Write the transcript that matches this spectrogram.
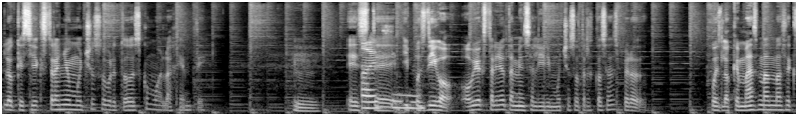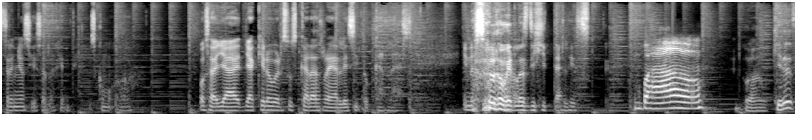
Lo que sí extraño mucho, sobre todo, es como a la gente. Mm. Este, y pues digo, obvio extraño también salir y muchas otras cosas, pero pues lo que más, más, más extraño sí es a la gente. Es como. Oh. O sea, ya, ya quiero ver sus caras reales y tocarlas. Y no solo verlas digitales. Wow. Wow, ¿quieres?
